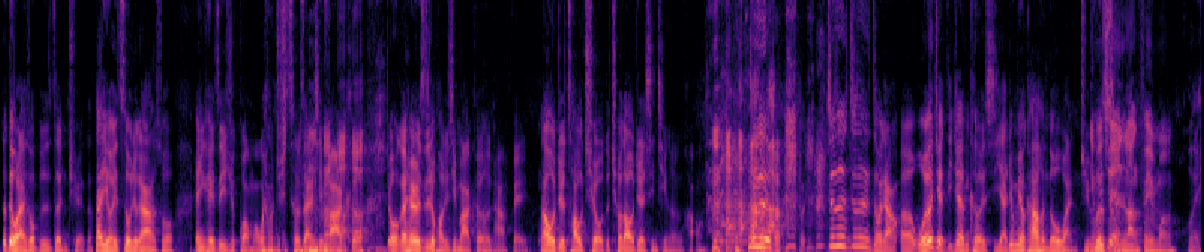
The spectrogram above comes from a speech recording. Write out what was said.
这对我来说不是正确的。但有一次我就跟他说，哎、你可以自己去逛吗？我想去车站星巴克，就我跟 Harris 就跑去星巴克喝咖啡，然后我觉得超的，chill 到我觉得心情很好，就是就是就是怎么讲？呃，我又觉得的确很可惜啊，就没有看到很多玩具，不是觉得很浪费吗？会。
